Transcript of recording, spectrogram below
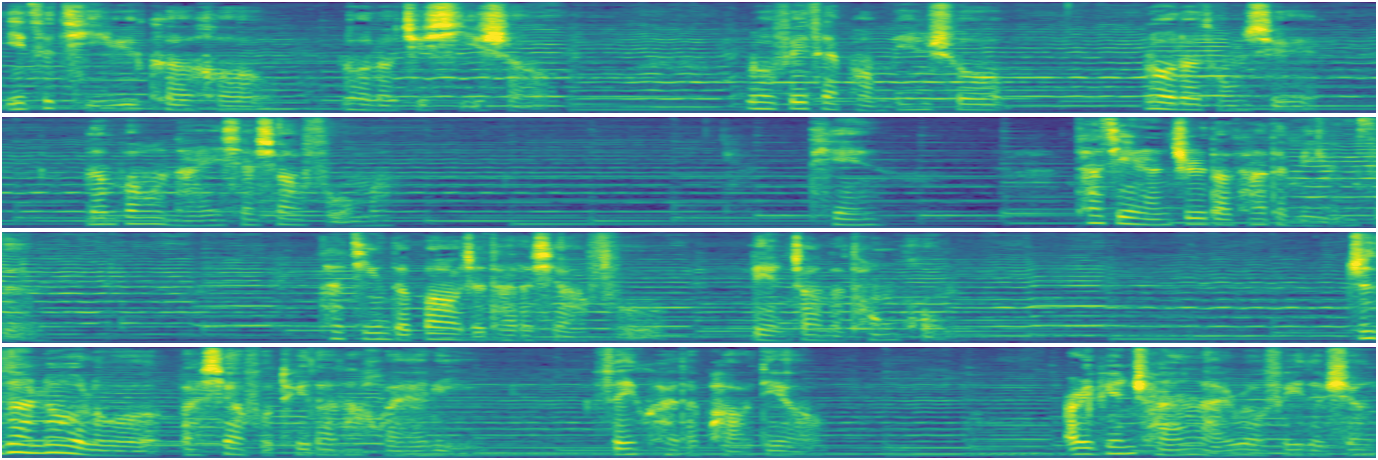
一次体育课后，洛洛去洗手，若飞在旁边说：“洛洛同学，能帮我拿一下校服吗？”天，他竟然知道他的名字。他惊得抱着他的校服，脸涨得通红。直到洛洛把校服推到他怀里，飞快地跑掉，耳边传来若飞的声音：“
